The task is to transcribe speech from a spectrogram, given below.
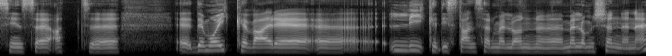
syns at eh, det må ikke være eh, like distanser mellom, mellom kjønnene.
